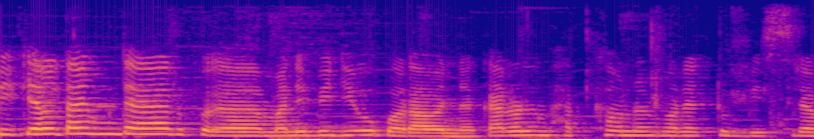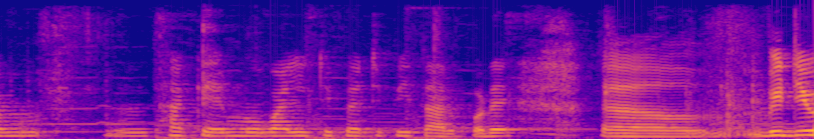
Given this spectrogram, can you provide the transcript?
বিকেল টাইমটা আর মানে ভিডিও করা হয় না। কারণ ভাত খাওয়ানোর পরে একটু বিশ্রাম থাকে মোবাইল টিপা টিপি তারপরে ভিডিও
